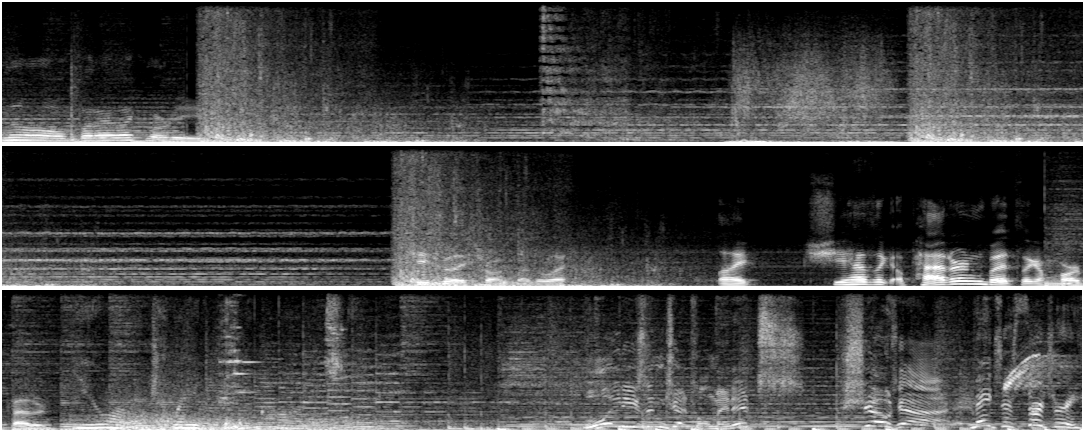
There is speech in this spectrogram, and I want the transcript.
No, but I like Marie. She's really strong, by the way. Like, she has like a pattern, but it's like a hard pattern. You are a traitor to the cause. Ladies and gentlemen, it's showtime. Major surgery.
